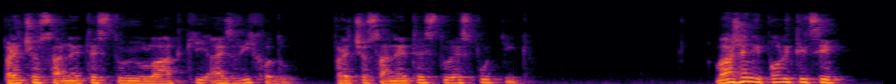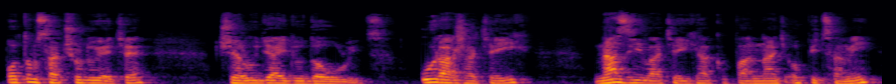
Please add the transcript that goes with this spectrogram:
Prečo sa netestujú látky aj z východu? Prečo sa netestuje Sputnik? Vážení politici, potom sa čudujete, že ľudia idú do ulic. Urážate ich, nazývate ich ako pán Naď opicami,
